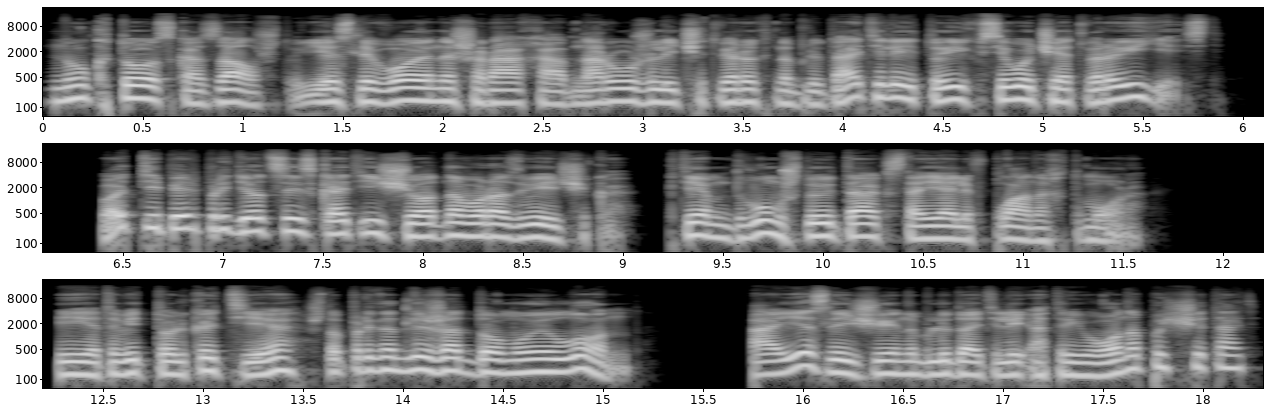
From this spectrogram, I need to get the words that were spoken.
Ну кто сказал, что если воины Шараха обнаружили четверых наблюдателей, то их всего четверо и есть? Вот теперь придется искать еще одного разведчика, к тем двум, что и так стояли в планах Тмора. И это ведь только те, что принадлежат дому Илон. А если еще и наблюдателей Атриона посчитать?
